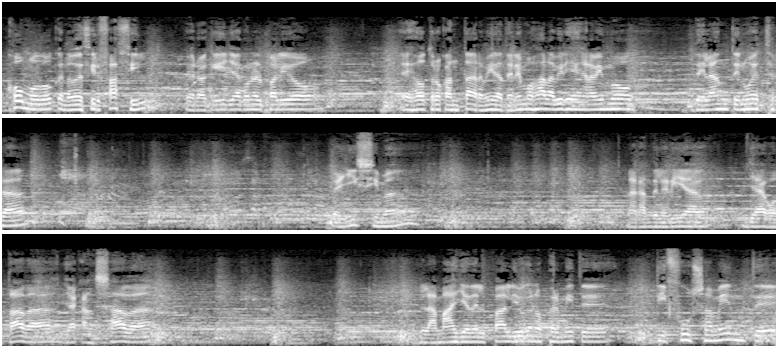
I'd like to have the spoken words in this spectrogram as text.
cómodo, que no decir fácil, pero aquí ya con el palio es otro cantar. Mira, tenemos a la Virgen ahora mismo delante nuestra. Bellísima. La candelería ya agotada, ya cansada. La malla del palio que nos permite difusamente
